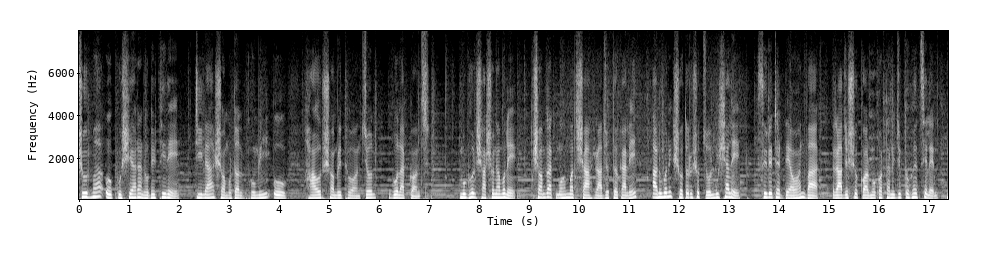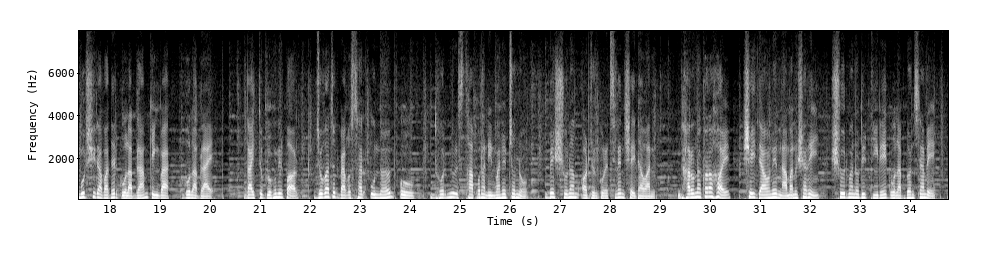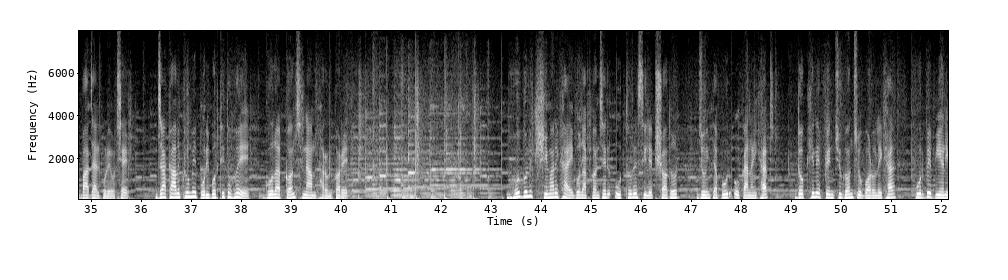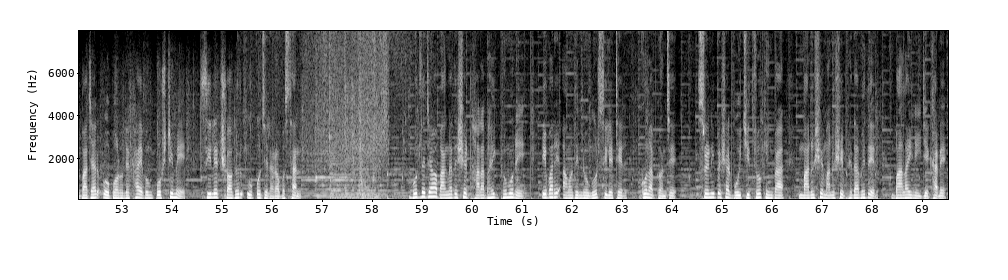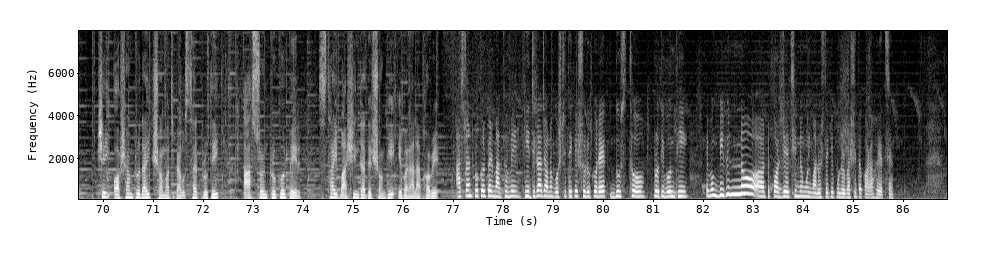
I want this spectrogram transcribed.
সুরমা ও কুশিয়ারা নদীর তীরে টিলা, সমতল ভূমি ও হাওর সমৃদ্ধ অঞ্চল গোলাপগঞ্জ। মুঘল শাসনামলে সম্রাট মোহাম্মদ শাহ রাজত্বকালে আনুমানিক সতেরোশো চল্লিশ সালে সিলেটের দেওয়ান বা রাজস্ব কর্মকর্তা নিযুক্ত হয়েছিলেন মুর্শিদাবাদের গোলাপরাম কিংবা গোলাপ রায়। দায়িত্ব গ্রহণের পর যোগাযোগ ব্যবস্থার উন্নয়ন ও ধর্মীয় স্থাপনা নির্মাণের জন্য বেশ সুনাম অর্জন করেছিলেন সেই দেওয়ান। ধারণা করা হয়, সেই দেওয়ানের নামানুসারেই সুরমা নদীর তীরে গোলাপগঞ্জ নামে বাজার গড়ে ওঠে, যা কালক্রমে পরিবর্তিত হয়ে গোলাপগঞ্জ নাম ধারণ করে। ভৌগোলিক সীমারেখায় গোলাপগঞ্জের উত্তরে সিলেট সদর, জৈন্তাপুর ও কানাইঘাট, দক্ষিণে ফেঞ্চুগঞ্জ ও বড়লেখা, পূর্বে বিয়ানীবাজার ও বড়লেখা এবং পশ্চিমে সিলেট সদর উপজেলার অবস্থান। বদলে যাওয়া বাংলাদেশের ধারাবাহিক ভ্রমণে এবারে আমাদের নোঙর সিলেটের গোলাপগঞ্জে। শ্রেণি পেশার বৈচিত্র্য কিংবা মানুষে মানুষে ভেদাভেদের বালাই নেই যেখানে। সেই অসাম্প্রদায়িক সমাজ ব্যবস্থার প্রতীক আশ্রয়ণ প্রকল্পের স্থায়ী বাসিন্দাদের সঙ্গে এবার আলাপ হবে। আশ্রয়ণ প্রকল্পের মাধ্যমে হিজড়া জনগোষ্ঠী থেকে শুরু করে দুস্থ, প্রতিবন্ধী এবং বিভিন্ন পর্যায়ে ছিন্নমূল মানুষদেরকে পুনর্বাসিত করা হয়েছে।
